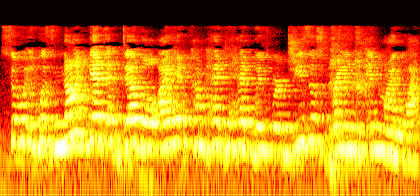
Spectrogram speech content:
So it was not yet a devil I had come head to head with where Jesus reigns in my life.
